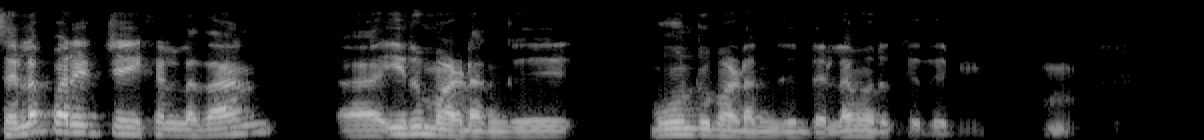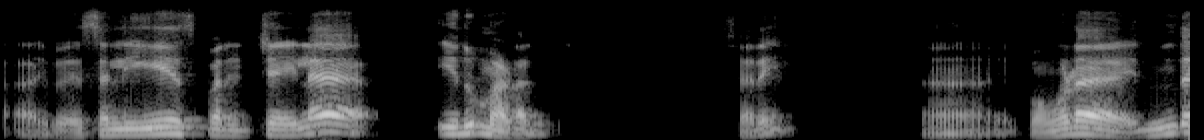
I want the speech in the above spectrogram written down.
சில பரீட்சைகள்ல தான் இரு மடங்கு மூன்று மடங்கு எல்லாம் இருக்குது. ம். அஹ், இப்ப எஸ்எல்இஎஸ் பரீட்சையில இரு மடங்கு. சரி? அஹ், இப்போ கூட இந்த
